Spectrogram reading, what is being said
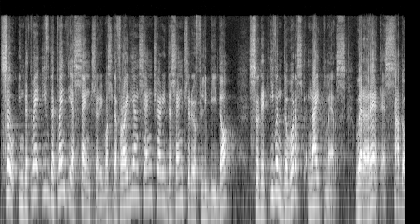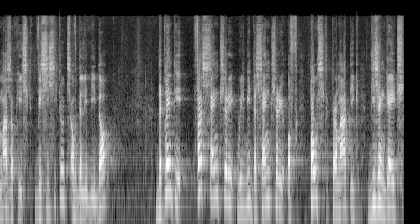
So the if the 20th century was the Freudian century, the century of libido, so that even the worst nightmares were read as sadomasochist vicissitudes of the libido, the 21st century will be the century of post-traumatic disengaged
